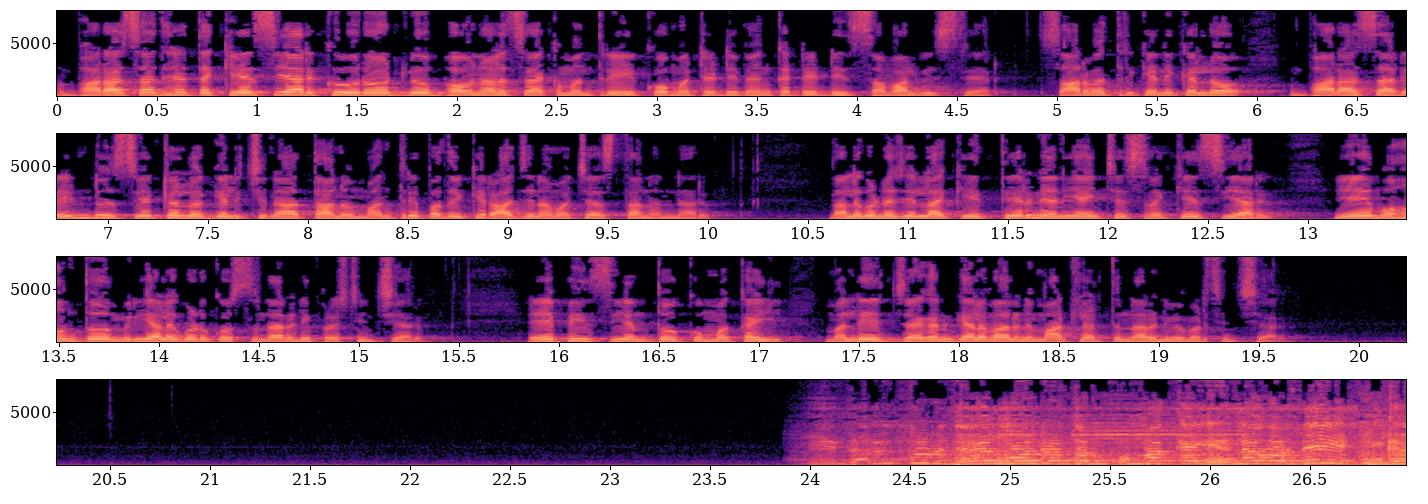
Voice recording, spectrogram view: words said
భారత అధినేత కేసీఆర్కు రోడ్లు భవనాల శాఖ మంత్రి కోమటిరెడ్డి వెంకటరెడ్డి సవాల్ విసిరారు. సార్వత్రిక ఎన్నికల్లో భారాస రెండు సీట్లలో గెలిచినా తాను మంత్రి పదవికి రాజీనామా చేస్తానన్నారు. నల్గొండ జిల్లాకి తీరని అన్యాయం చేసిన కేసీఆర్ ఏ మొహంతో మిర్యాలగూడకు వస్తున్నారని ప్రశ్నించారు. ఏపీ సీఎంతో కుమ్మక్కై మళ్ళీ జగన్ గెలవాలని మాట్లాడుతున్నారని విమర్శించారు. ఈ దరిద్రుడు జగన్మోహన్ రెడ్డితో కుమ్మక్కై ఎండ కొడితే ఇంకా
